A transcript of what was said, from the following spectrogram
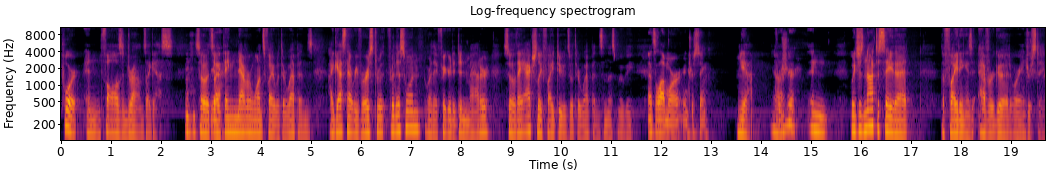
port and falls and drowns. I guess. So it's Mm-hmm. Yeah. like they never once fight with their weapons. I guess that reversed for- for this one, where they figured it didn't matter. So they actually fight dudes with their weapons in this movie. That's a lot more interesting. Yeah, For Uh, sure. And which is not to say that the fighting is ever good or interesting.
